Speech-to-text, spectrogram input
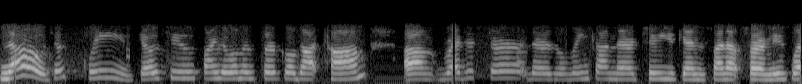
No, just please go to findawomenscircle.com. Um, register. There's a link on there too. You can sign up for a newsletter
